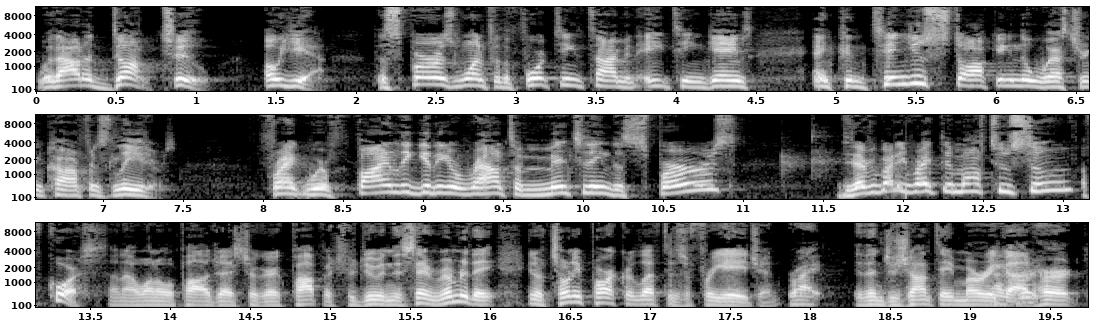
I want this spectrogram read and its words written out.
without a dunk, too. Oh, yeah. The Spurs won for the 14th time in 18 games and continue stalking the Western Conference leaders. Frank, we're finally getting around to mentioning the Spurs. Did everybody write them off too soon? Of course, and I want to apologize to Gregg Popovich for doing the same. Remember, they, you know, Tony Parker left as a free agent, Right. And then Dejounte Murray Got got, hurt. hurt.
